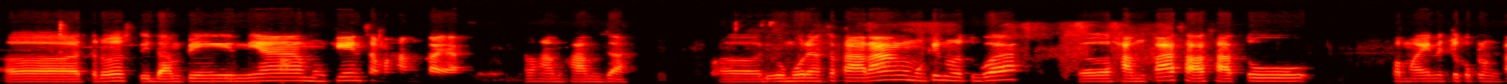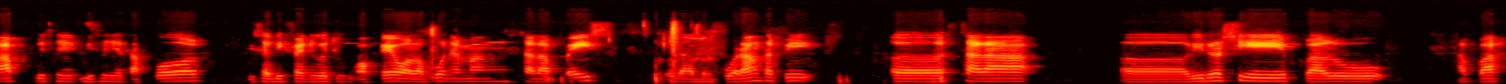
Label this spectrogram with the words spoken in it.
Uh, terus didampinginnya mungkin sama Hamka ya, sama Hamka Hamzah. Uh, di umur yang sekarang mungkin menurut gue uh, Hamka salah satu pemain yang cukup lengkap, bisa, bisa nyetak gol, bisa defend juga cukup oke, okay, walaupun emang secara pace udah berkurang, tapi uh, secara uh, leadership lalu apa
